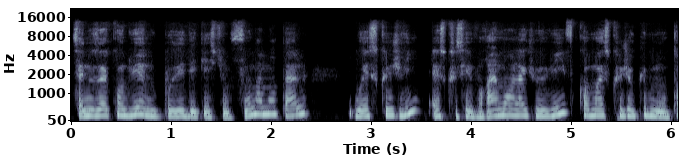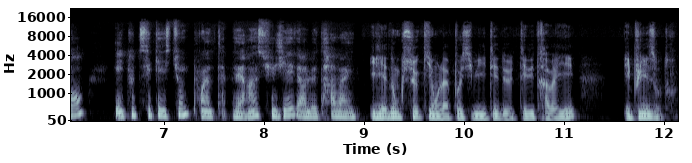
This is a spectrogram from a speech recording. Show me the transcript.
ça nous a conduit à nous poser des questions fondamentales. Où est-ce que je vis? Est-ce que c'est vraiment là que je veux vivre? Comment est-ce que j'occupe mon temps? Et toutes ces questions pointent vers un sujet, vers le travail. Il y a donc ceux qui ont la possibilité de télétravailler, et puis les autres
